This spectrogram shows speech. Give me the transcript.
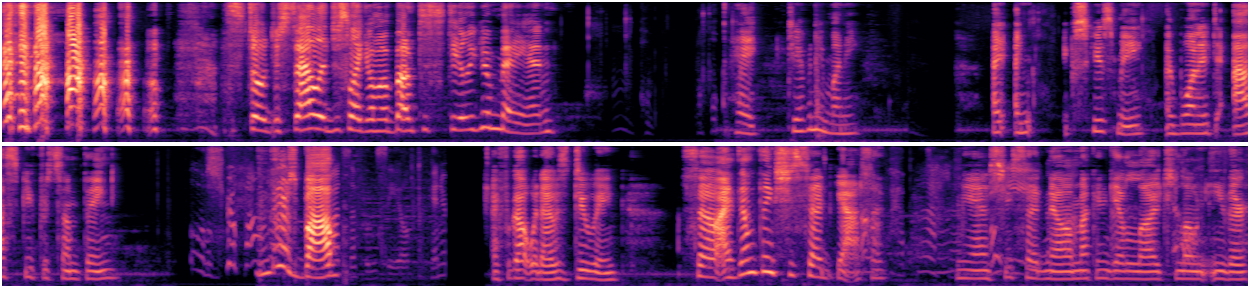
Stole your salad just like I'm about to steal your man. Hey, do you have any money? I, I excuse me. I wanted to ask you for something. There's Bob. I forgot what I was doing. So I don't think she said yes. I, yeah, she said no. I'm not going to get a large loan either.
